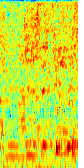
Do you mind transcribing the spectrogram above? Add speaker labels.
Speaker 1: Thank you.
